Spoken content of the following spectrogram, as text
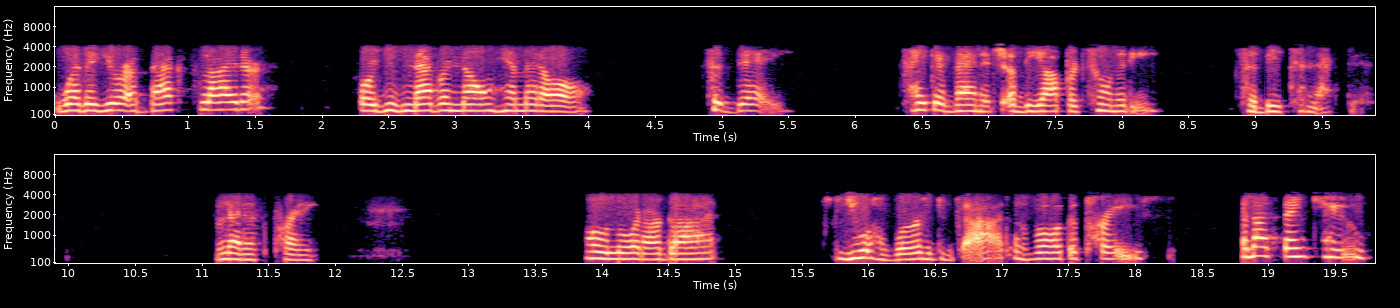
Whether you're a backslider or you've never known Him at all, today, take advantage of the opportunity to be connected. Let us pray. Oh Lord our God, you are worthy, God, of all the praise. And I thank you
